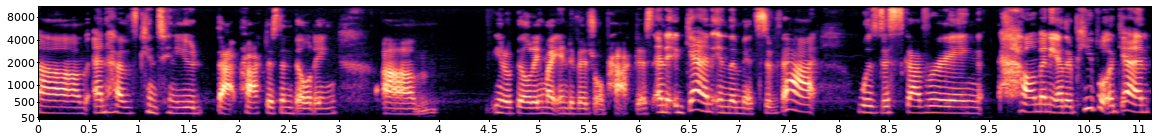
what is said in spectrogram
um, and have continued that practice and building, um, you know, building my individual practice. And again, in the midst of that, was discovering how many other people again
